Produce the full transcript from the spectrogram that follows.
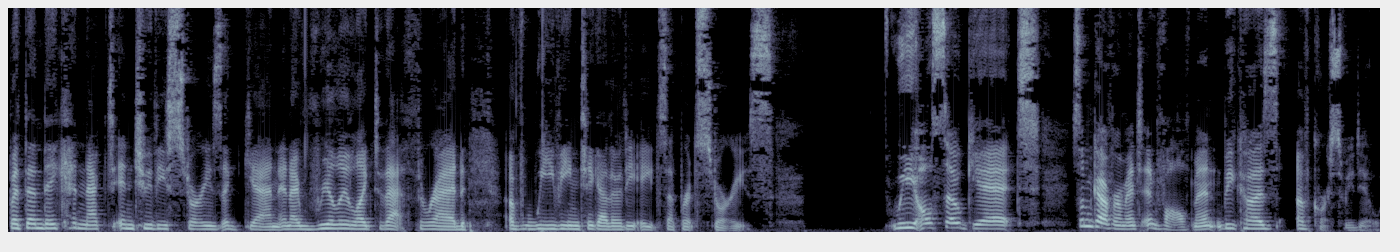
but then they connect into these stories again. And I really liked that thread of weaving together the eight separate stories. We also get some government involvement because of course we do.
